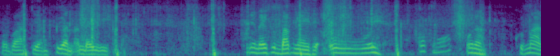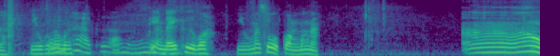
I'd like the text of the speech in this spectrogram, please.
กดว่าเกียงเตือนอันใดอีกยังไงคือบักไงเถอะโอ้ยก็แล้วโอ้นั่น ขึ้นมาล่ะหิวขึ้นมาเบิ่งค่ะคือเอาหนึ่งเพียงใดคือบ่หิวมาโซ่กล่องเบิ่งน่ะอ้าว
